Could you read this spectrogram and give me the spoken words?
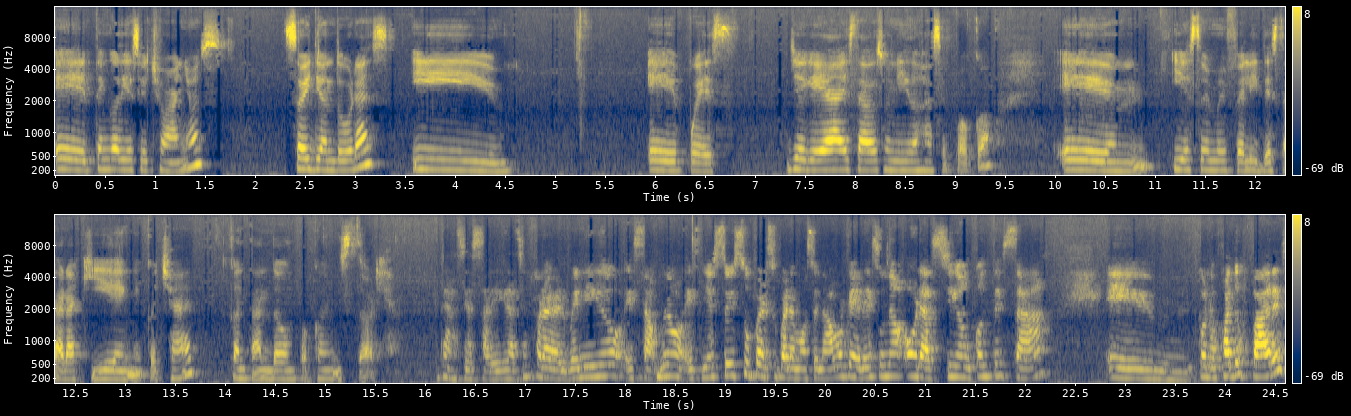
eh, tengo 18 años, soy de Honduras y eh, pues llegué a Estados Unidos hace poco em, y estoy muy feliz de estar aquí en EcoChat contando un poco de mi historia. Gracias, Sari, gracias por haber venido. no, yo estoy súper, súper emocionada porque eres una oración contestada. Em, conozco a tus padres,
